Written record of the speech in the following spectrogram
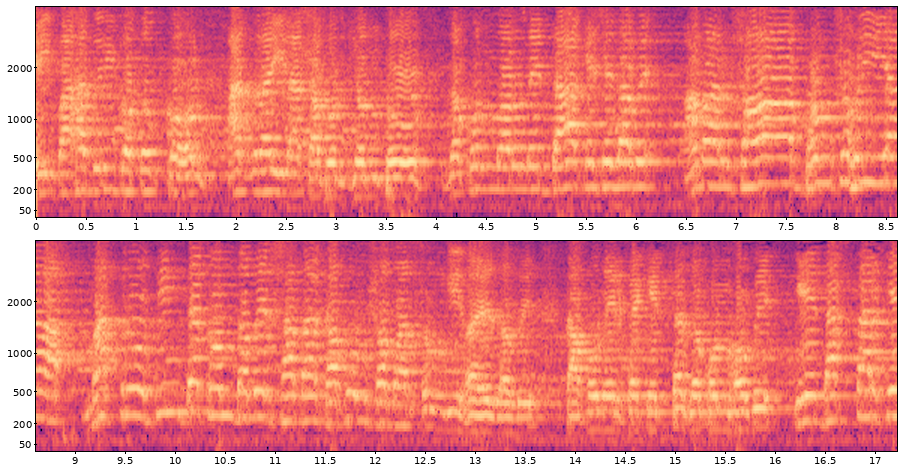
এই বাহাদুরি কতক্ষণ আজরাইল আসা পর্যন্ত? যখন মরণের ডাক এসে যাবে, আমার সব ধ্বংস হইয়া মাত্র তিনটা কম দামের সাদা কাপড় সবার সঙ্গী হয়ে যাবে। কাপড়ের প্যাকেটটা যখন হবে, কে ডাক্তার, কে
